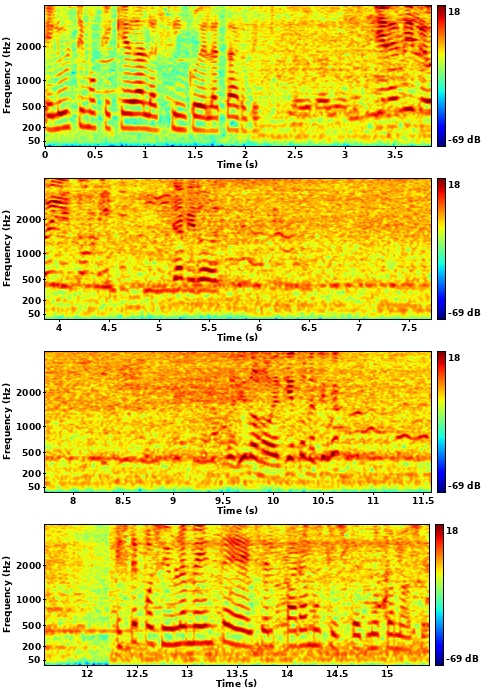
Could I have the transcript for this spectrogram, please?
el último que queda a las 5 de la tarde. ¿Tiene mil Ya miró. Vecino, 900 le sirve. Este posiblemente es el páramo que usted no conoce,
